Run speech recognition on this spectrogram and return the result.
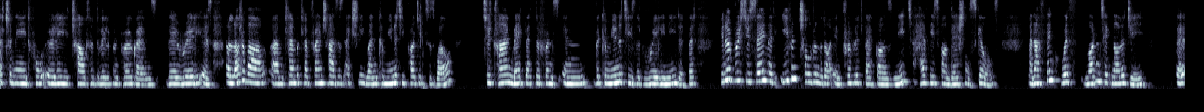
such a need for early childhood development programs. There really is. A lot of our um, Clamber Club franchises actually run community projects as well to try and make that difference in the communities that really need it. But you know, Bruce, you're saying that even children that are in privileged backgrounds need to have these foundational skills. And I think with modern technology, uh,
